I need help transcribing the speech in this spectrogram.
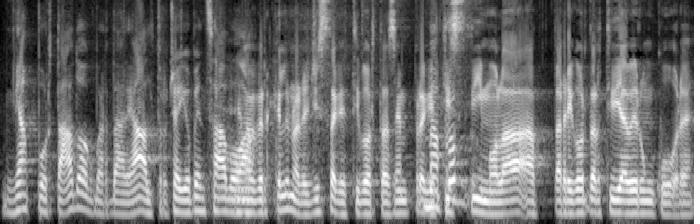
mi, ha portato a guardare altro. Cioè io pensavo. Eh, a... Ma perché lei è una regista che ti porta sempre, ma che pro... ti stimola a, a, ricordarti di avere un cuore.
